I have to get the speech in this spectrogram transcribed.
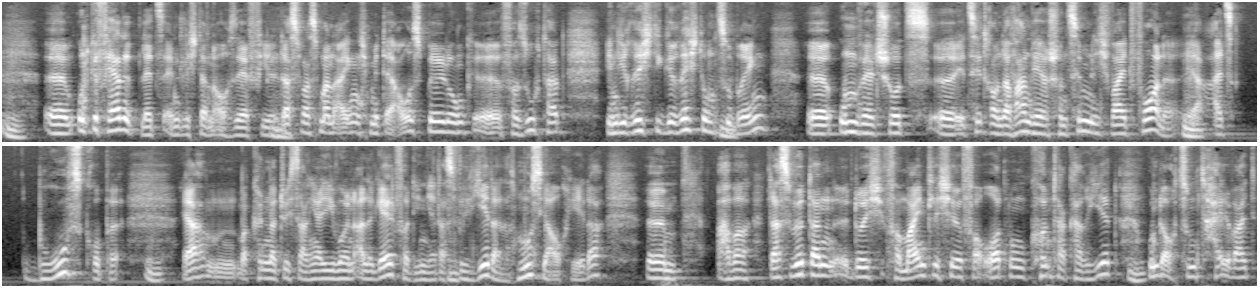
mhm. äh, und gefährdet letztendlich dann auch sehr viel. Mhm. Das, was man eigentlich mit der Ausbildung versucht hat, in die richtige Richtung zu mhm. bringen, äh, Umweltschutz äh, etc. Und da waren wir ja schon ziemlich weit vorne mhm. ja, als Berufsgruppe. Mhm. Ja, man könnte natürlich sagen, ja, die wollen alle Geld verdienen. Ja, das mhm. will jeder, das muss ja auch jeder. Ähm, aber das wird dann äh, durch vermeintliche Verordnungen konterkariert mhm. und auch zum Teil weit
